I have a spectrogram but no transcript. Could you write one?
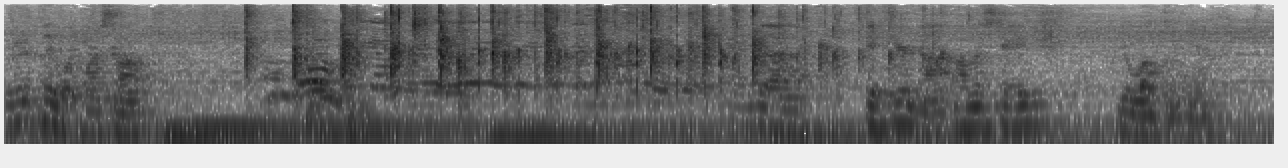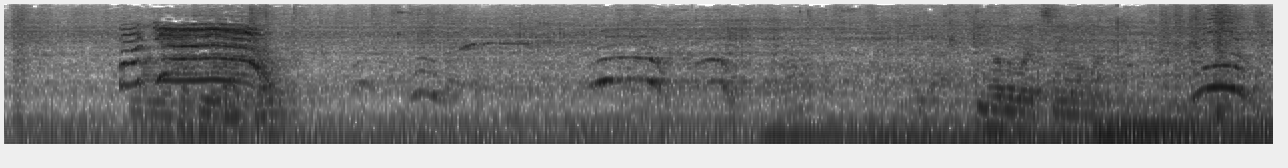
We're gonna play one more song. And uh, if you're not on the stage, you're welcome here. Uh, you know the words, sing along.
